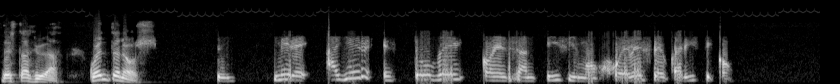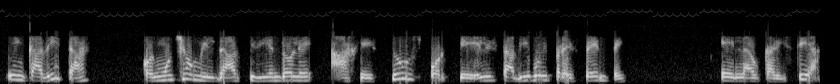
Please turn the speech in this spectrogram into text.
de esta ciudad. Cuéntenos. Mire, ayer estuve con el Santísimo, jueves eucarístico, hincadita, con mucha humildad, pidiéndole a Jesús, porque Él está vivo y presente en la Eucaristía.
